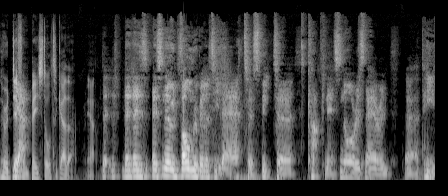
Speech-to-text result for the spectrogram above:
who are a different beast altogether. Yeah. th- th- there's there's no vulnerability there to speak to cuckness, nor is there an, uh, a pedo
